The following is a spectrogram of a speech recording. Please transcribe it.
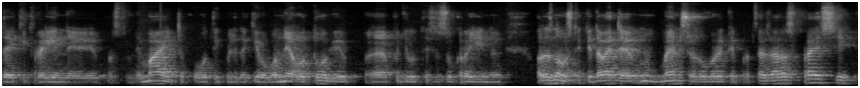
Деякі країни просто не мають такого типу літаків або не готові поділитися з Україною. Але знову ж таки, давайте ну менше говорити про це зараз в пресі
